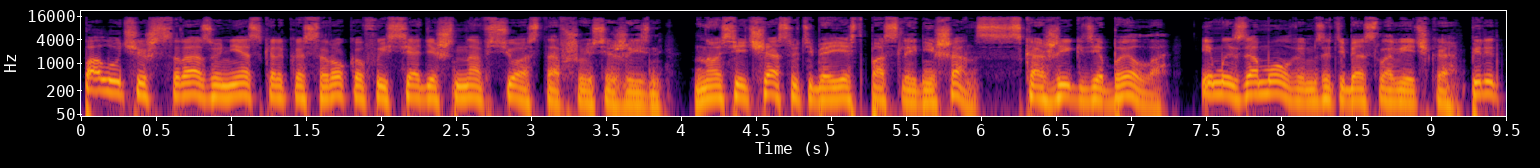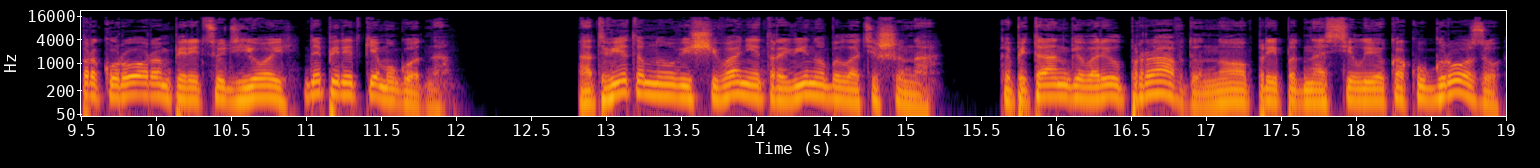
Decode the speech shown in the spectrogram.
Получишь сразу несколько сроков и сядешь на всю оставшуюся жизнь. Но сейчас у тебя есть последний шанс. Скажи, где Белла, и мы замолвим за тебя словечко. Перед прокурором, перед судьей, да перед кем угодно». Ответом на увещевание Травину была тишина. Капитан говорил правду, но преподносил ее как угрозу,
